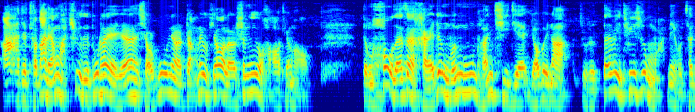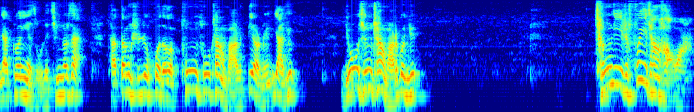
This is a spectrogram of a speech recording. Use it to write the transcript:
啊，就挑大梁嘛，去的独唱演员，小姑娘长得又漂亮，声音又好，挺好。等后来在海政文工团期间，姚贝娜就是单位推送嘛，那会儿参加专业组的青歌赛。他当时就获得了通俗唱法的第二名亚军，流行唱法的冠军，成绩是非常好啊，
